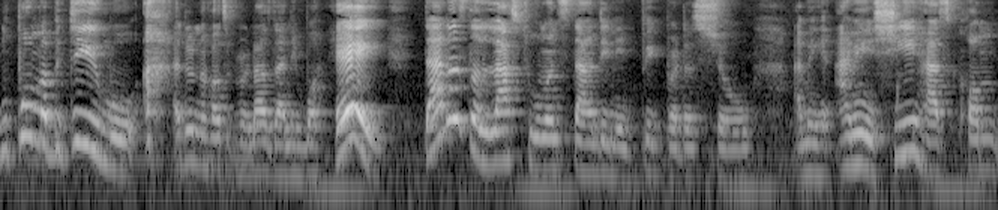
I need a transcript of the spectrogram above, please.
I don't know how to pronounce that name, but hey, that is the last woman standing in Big Brother's show. I mean, I mean, she has come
